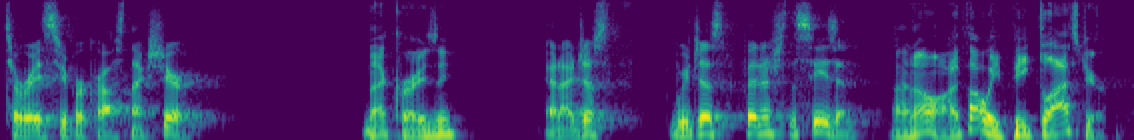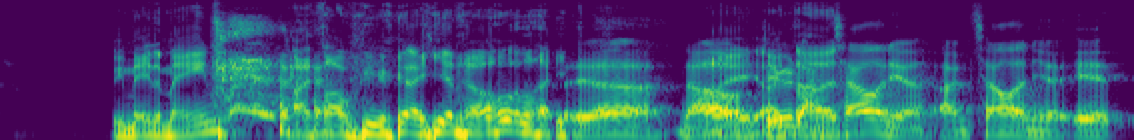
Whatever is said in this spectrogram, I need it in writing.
to race Supercross next year. Isn't that crazy? And I just, we just finished the season. I know. I thought we peaked last year. We made a main. I thought we, you know, like Yeah, no, I- I dude, I'm telling you, I'm telling you, it.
